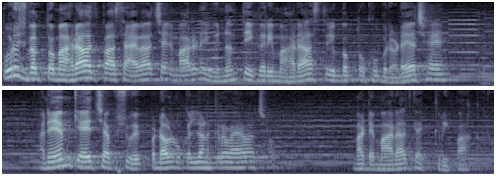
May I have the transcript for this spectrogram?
પુરુષ ભક્તો મહારાજ પાસે આવ્યા છે અને મારને વિનંતી કરી, મહારાજ, સ્ત્રી ભક્તો ખૂબ રડે છે અને એમ કહે છે શું એક પડાળનું કલ્યાણ કરવા આવ્યા છો? માટે મહારાજ કઈ કૃપા કરો.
